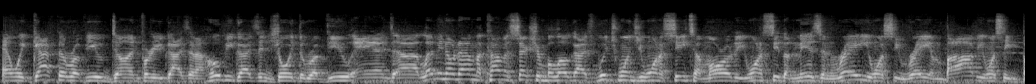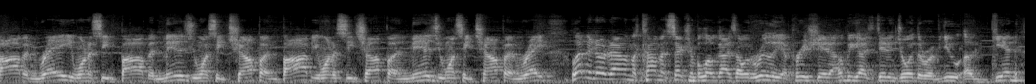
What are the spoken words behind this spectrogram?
and we got the review done for you guys, and I hope you guys enjoyed the review, and uh, let me know down in the comment section below, guys, which ones you want to see tomorrow. Do you want to see The Miz and Rey? You want to see Rey and Bob? You want to see Bob and Rey? You want to see Bob and Miz? You want to see Ciampa and Bob? You want to see Ciampa and Miz? You want to see Ciampa and Rey. Let me know down in the comment section below, guys. I would really appreciate it. I hope you guys did enjoy the review again.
